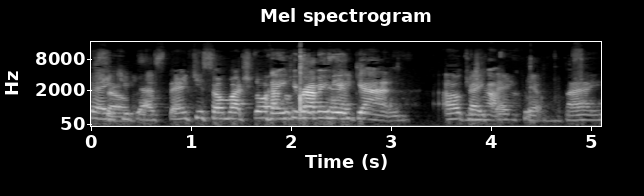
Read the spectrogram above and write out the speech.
Thank so. you, Jess. Thank you so much. Go ahead. Thank you for having day. me again. Okay, yeah. thank you. Bye.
